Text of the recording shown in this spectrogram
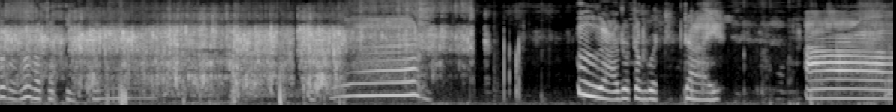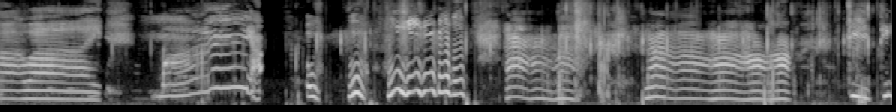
ก็บอกว่าเราจะติดนะติดเอเออโดนตำรวจใจอาวายไม่อะโอ้โหฮ่าฮ่าฮ่าฮ่าฮ่าฮ่าที่ที่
